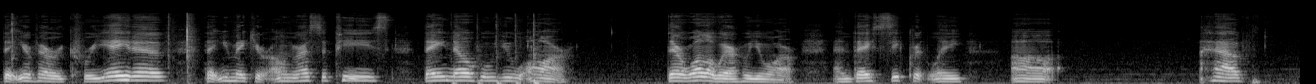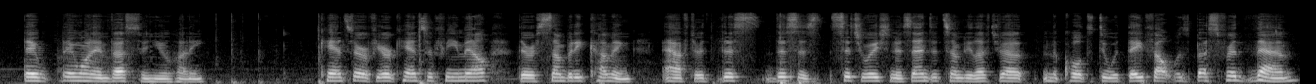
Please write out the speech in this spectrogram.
that you're very creative, that you make your own recipes. They know who you are. They're well aware who you are. And they secretly uh, have they, they want to invest in you, honey. Cancer, if you're a Cancer female, there is somebody coming after this this is situation has ended. Somebody left you out in the cold to do what they felt was best for them.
